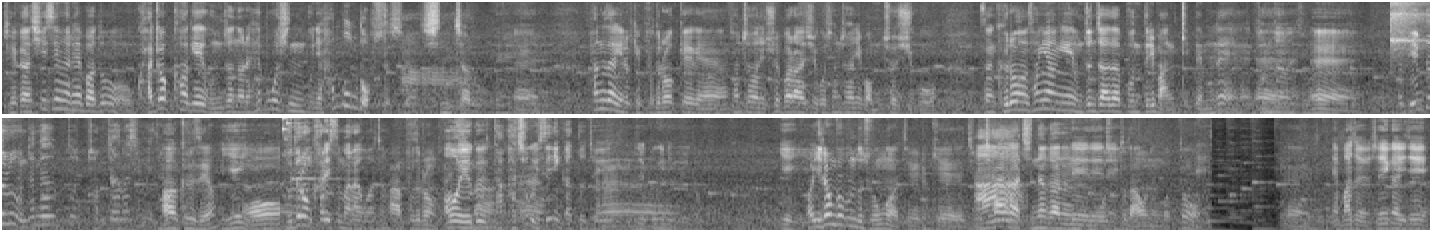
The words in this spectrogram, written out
제가 시승을 해봐도 과격하게 운전을 해보신 분이 한 분도 없었어요. 아. 진짜로. 네. 예. 항상 이렇게 부드럽게 그냥 천천히 출발하시고 천천히 멈춰시고 항상 그런 성향의 운전자분들이 많기 때문에. 점잖으시고. 예. BMW 운전자도 점잖하십니다. 아 그러세요? 예, 예. 어, 부드러운 카리스마라고 하죠. 아 부드러운 어, 예, 카리스마. 그다 갖추고 예. 있으니까 또 저희 아. 이제 고객님들도. 예, 예. 어, 이런 부분도 좋은 것 같아요. 이렇게 지금 아. 차가 지나가는 네네네. 모습도 나오는 것도. 네. 네. 네, 맞아요. 저희가 이제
